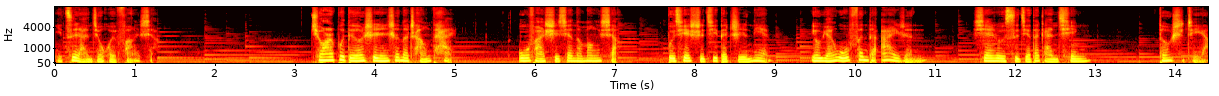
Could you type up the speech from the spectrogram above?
你自然就会放下。”求而不得是人生的常态，无法实现的梦想，不切实际的执念，有缘无分的爱人，陷入死结的感情，都是这样。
